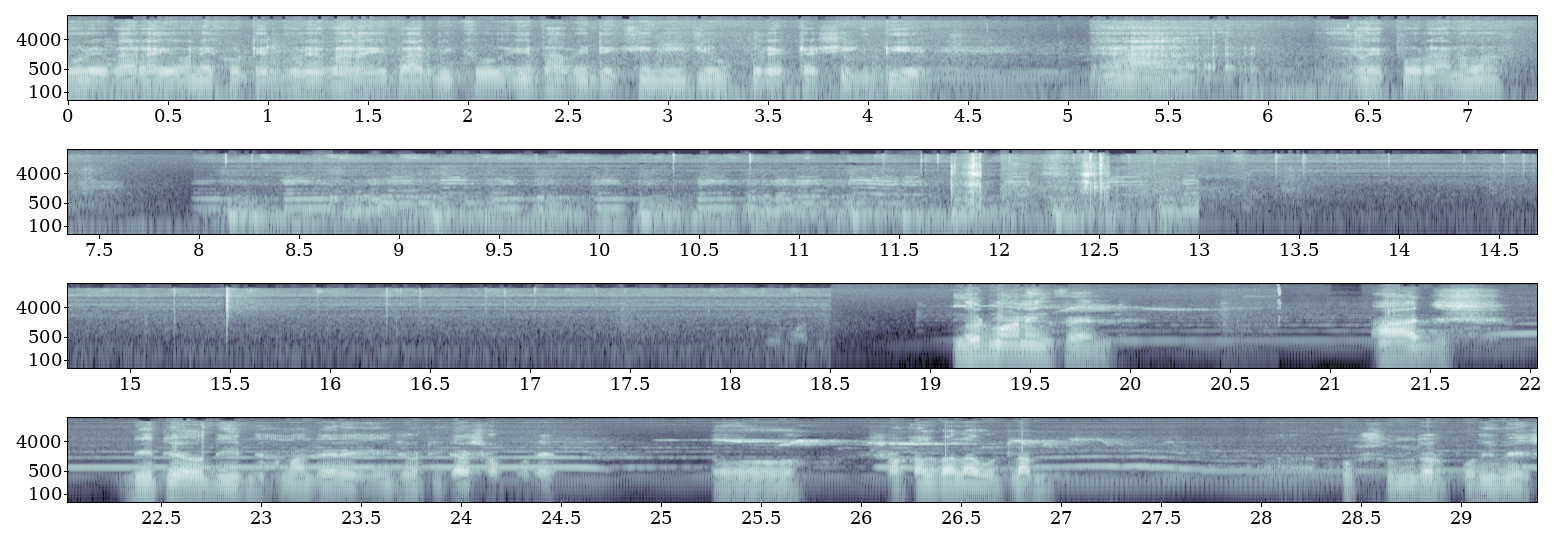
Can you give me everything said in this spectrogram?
ঘুরে বেড়াই, অনেক হোটেল ঘুরে বেড়াই। বারবিকিউ এভাবে দেখিনি যে উপরে একটা শিক দিয়ে পোড়ানো গুড মর্নিং ফ্রেন্ড আজ দ্বিতীয় দিন আমাদের এই ঝটিকা সফরে। তো সকালবেলা উঠলাম। খুব সুন্দর পরিবেশ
